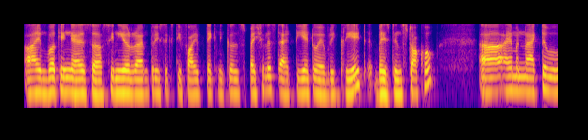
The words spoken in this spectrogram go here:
I'm working as a senior RAM 365 technical specialist at TietoEVRY Create based in Stockholm. I am an active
